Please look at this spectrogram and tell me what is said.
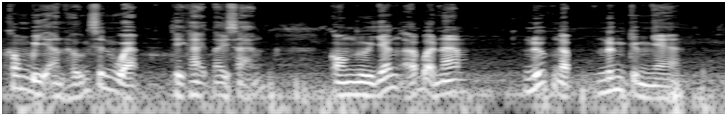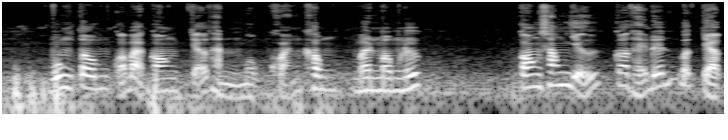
không bị ảnh hưởng sinh hoạt, thiệt hại tài sản. Còn người dân ở bờ Nam, nước ngập nâng chừng nhà. Vuông tôm của bà con trở thành một khoảng không mênh mông nước. Con sóng dữ có thể đến bất chợt,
